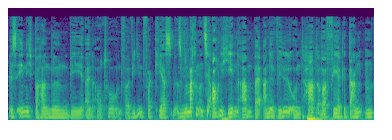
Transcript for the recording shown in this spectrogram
es ähnlich behandeln wie ein Autounfall, wie den Verkehrs... Also wir machen uns ja auch nicht jeden Abend bei Anne Will und hart aber fair Gedanken.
